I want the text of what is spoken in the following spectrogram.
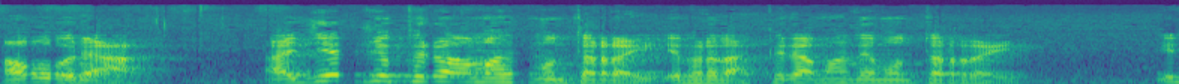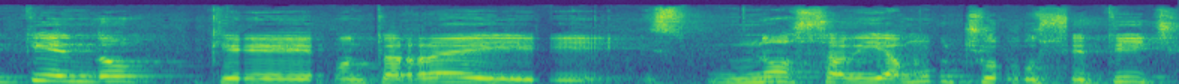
Ahora, ayer yo esperaba más de Monterrey, es verdad, esperaba más de Monterrey. Entiendo que Monterrey no sabía mucho, Bucetich,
